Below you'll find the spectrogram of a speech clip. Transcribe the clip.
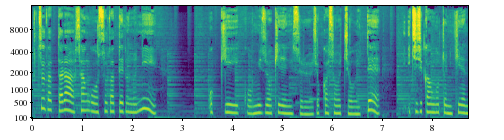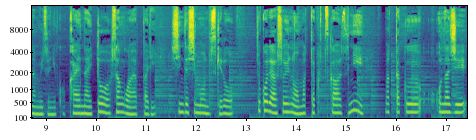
普通だったらサンゴを育てるのに大きいこう水をきれいにする除化装置を置いて1時間ごとにきれいな水にこう変えないとサンゴはやっぱり死んでしまうんですけどそこではそういうのを全く使わずに全く同じ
